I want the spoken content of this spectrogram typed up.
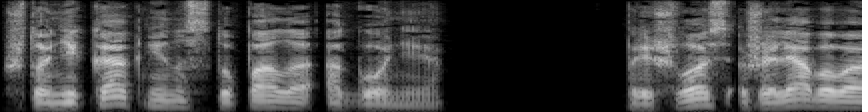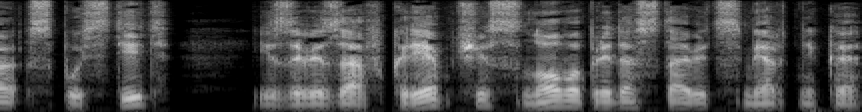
что никак не наступала агония. Пришлось Желябова спустить и, завязав крепче, снова предоставить смертника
